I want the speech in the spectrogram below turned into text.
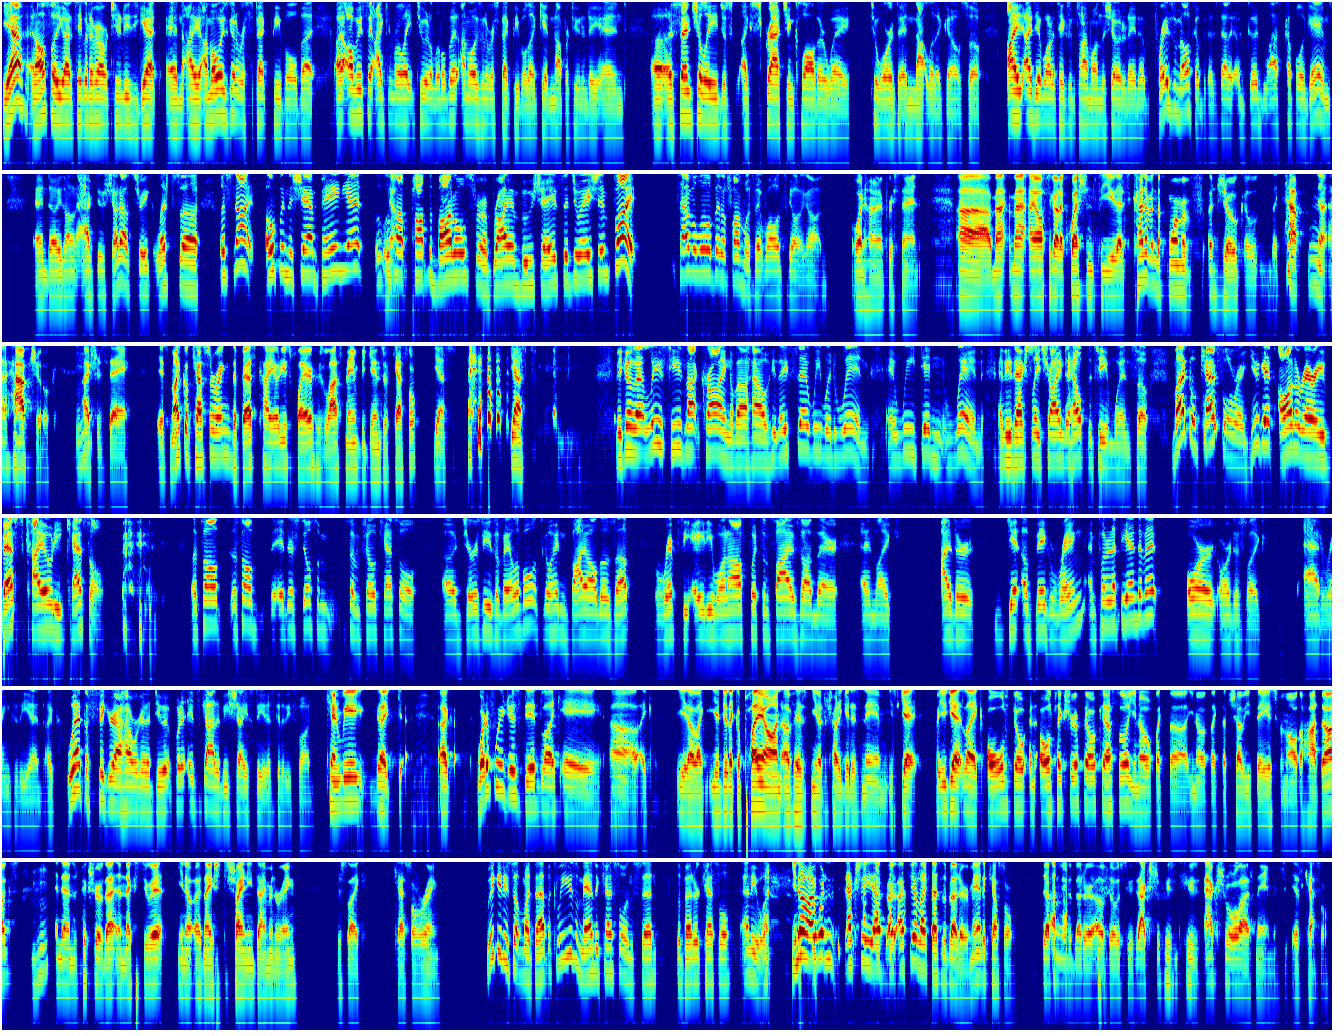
Yeah, and also you got to take whatever opportunities you get. And I, I'm always going to respect people that I obviously I can relate to it a little bit. I'm always going to respect people that get an opportunity and uh, essentially just like scratch and claw their way towards it and not let it go. So I, I did want to take some time on the show today to praise Vejmelka because he's had a, a good last couple of games and uh, he's on an active shutout streak. Let's uh let's not open the champagne yet. Let's No. not pop the bottles for a Brian Boucher situation, but let's have a little bit of fun with it while it's going on. One hundred percent. Uh, Matt, Matt, I also got a question for you that's kind of in the form of a joke, a, like half no, a half joke, I Mhm. should say. Is Michael Kesselring the best Coyotes player whose last name begins with Kessel? Yes. yes. Because at least he's not crying about how he, they said we would win and we didn't win. And he's actually trying to help the team win. So, Michael Kesselring, you get honorary best Coyote Kessel. let's all, let's all, if there's still some, some Phil Kessel uh, jerseys available, let's go ahead and buy all those up, rip the 81 off, put some fives on there, and like either get a big ring and put it at the end of it or or just like add ring to the end like we'll have to figure out how we're gonna do it but it's got to be shisty and it's gonna be fun Can we like, like, what if we just did like a, uh, like, you know, like you did like a play on of his, you know, to try to get his name. You just get, but you get like old Phil, an old picture of Phil Kessel, you know, like the, you know, like the chubby face from all the hot dogs, Mhm. and then a picture of that, and then next to it, you know, a nice shiny diamond ring, just like Kessel ring. We could do something like that but can we use amanda kessel instead the better kessel anyway You know, I wouldn't actually. I, I- feel like that's the better. Amanda Kessel, definitely the better of those whose actual whose whose actual last name is, is Kessel.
